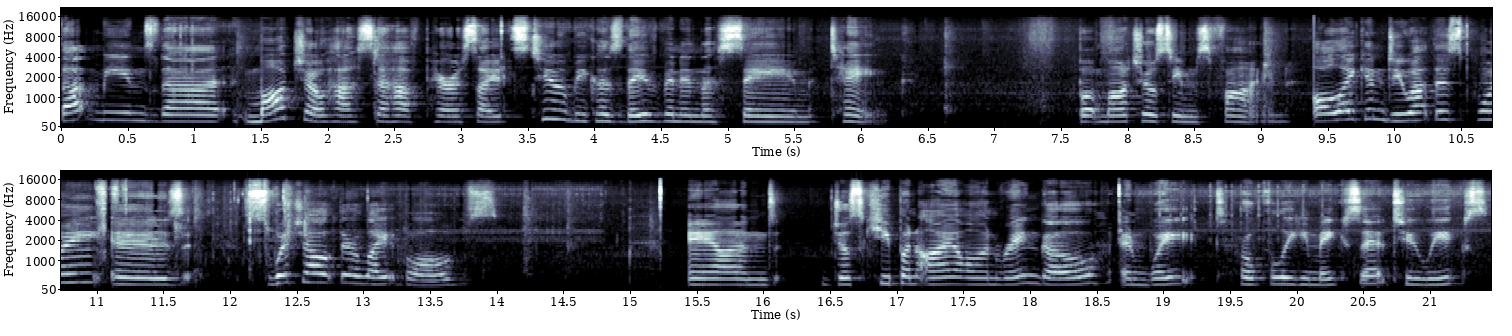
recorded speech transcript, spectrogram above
that means that Macho has to have parasites too because they've been in the same tank. but Macho seems fine. All I can do at this point is switch out their light bulbs and just keep an eye on Rango and wait. Hopefully he makes it two weeks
